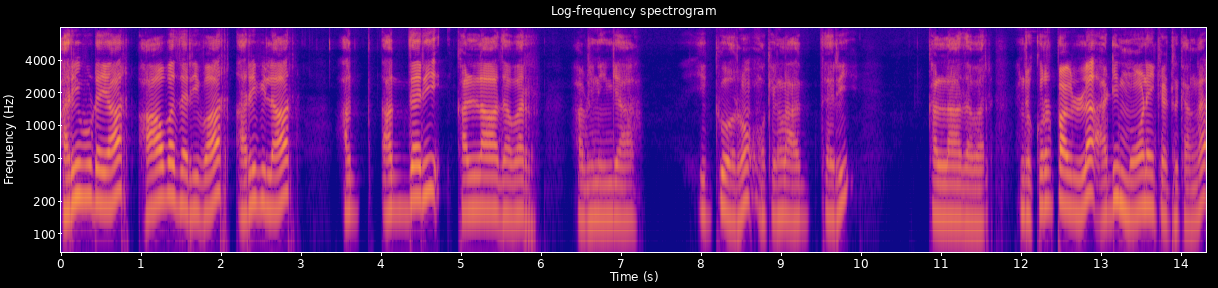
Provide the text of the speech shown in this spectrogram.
அறிவுடையார் ஆவதறிவார் அறிவிலார் அக் அக்தரி கல்லாதவர் அப்படின்னு இங்கே இக்கு வரும் ஓகேங்களா? அக்தரி கல்லாதவர் என்ற குரட்பாவில் உள்ள அடி மோனை கேட்டிருக்காங்க.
